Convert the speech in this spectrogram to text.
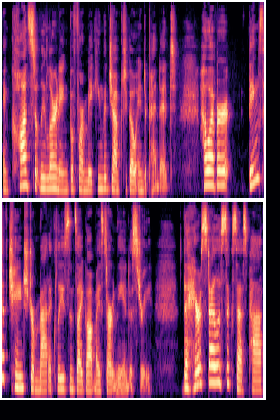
and constantly learning before making the jump to go independent. However, things have changed dramatically since I got my start in the industry. The hairstylist success path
